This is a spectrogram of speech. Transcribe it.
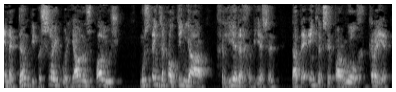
En ek dink die besluit oor Janus Wallus moes eintlik al 10 jaar gelede gewees het dat hy eintlik sy parol gekry het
